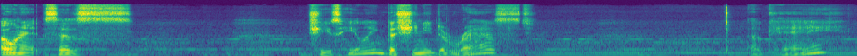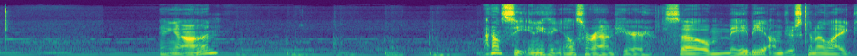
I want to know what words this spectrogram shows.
Oh, and it says... She's healing? Does she need to rest? Okay. Hang on. I don't see anything else around here, so maybe I'm just gonna, like...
